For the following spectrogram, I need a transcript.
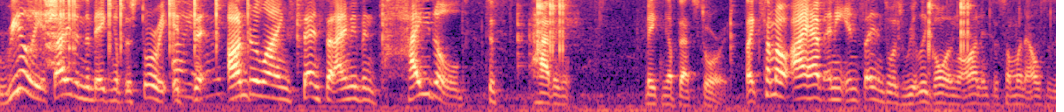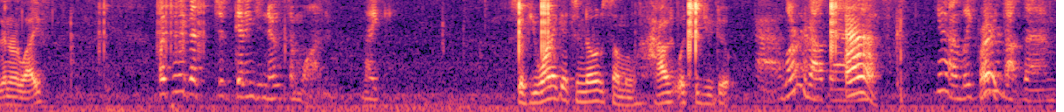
really, it's not even the making up the story; oh, it's Oh, yeah, the underlying sense that I'm even entitled to f- having making up that story. Like somehow I have any insight into what's really going on into someone else's inner life. I feel like that's just getting to know someone. Like So if you want to get to know someone, how what should you do? learn about them. Ask. Yeah, like Right. learn about them.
